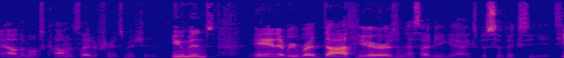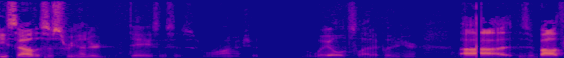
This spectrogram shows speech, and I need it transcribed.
now the most common site of transmission in humans. And every red dot here is an SIV gag specific CD8 T cell. This is 300 days. This is wrong. I should, way old slide I put in here. Uh, about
